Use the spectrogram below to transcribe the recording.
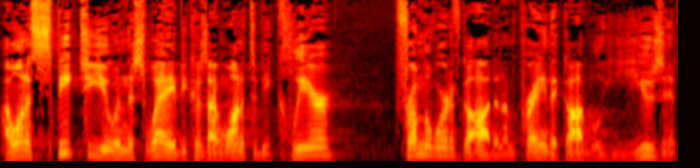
I want to speak to you in this way because I want it to be clear from the Word of God, and I'm praying that God will use it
